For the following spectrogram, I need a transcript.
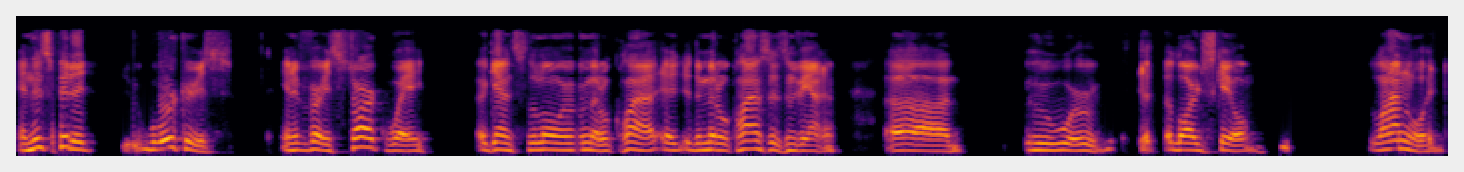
And this pitted workers in a very stark way against the lower middle class, uh, the middle classes in Vienna, uh, who were a large scale landlord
